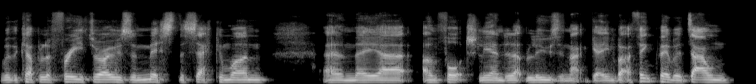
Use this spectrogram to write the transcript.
with a couple of free throws and missed the second one, and they uh, unfortunately ended up losing that game. But I think they were down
